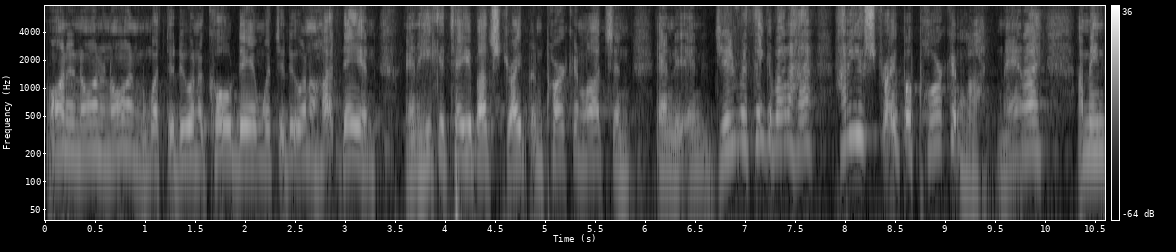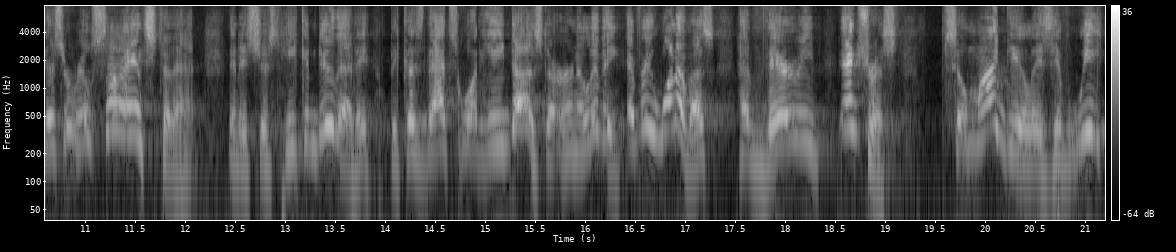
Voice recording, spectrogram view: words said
on and on and on, and what to do on a cold day and what to do on a hot day. And, and he could tell you about striping parking lots. And, and, and do you ever think about how, how do you stripe a parking lot, man? I, I mean, there's a real science to that. And it's just, he can do that eh, because that's what he does to earn a living. Every one of us have varied interests. So my deal is if we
